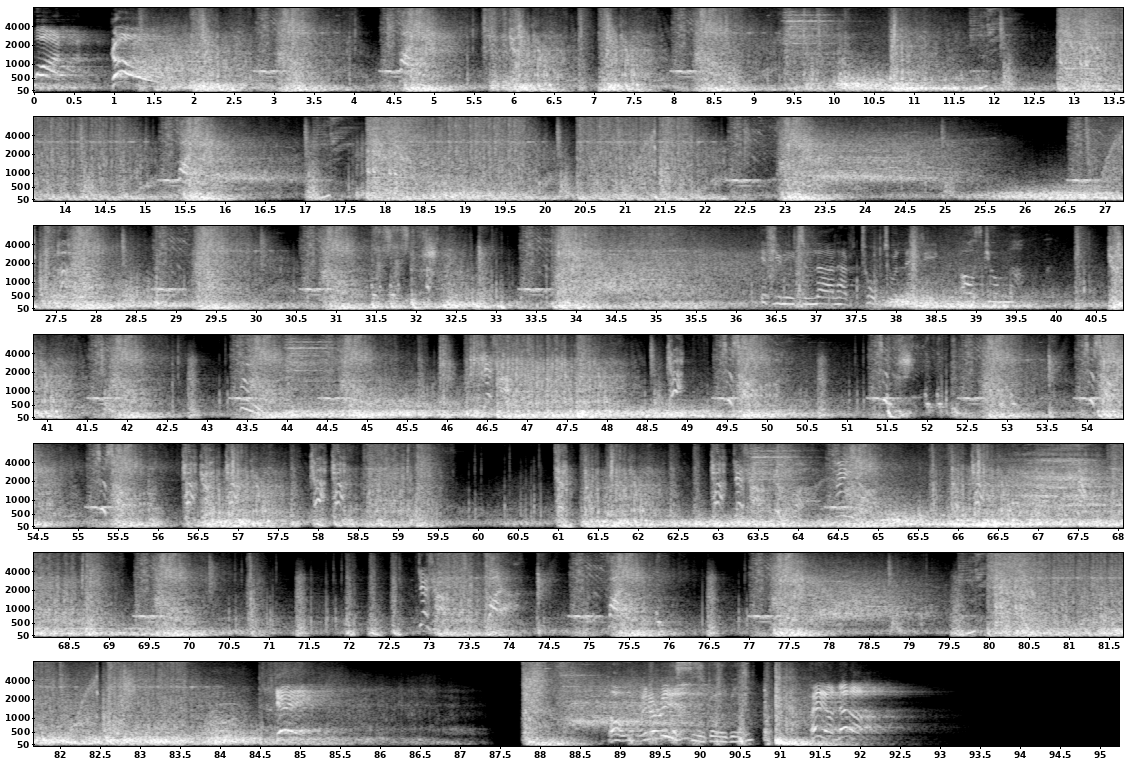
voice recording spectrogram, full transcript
one, go! If you need to learn how to talk to a lady, ask your mum. The winner is me, baby. Bayonetta!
